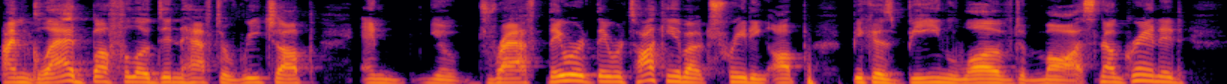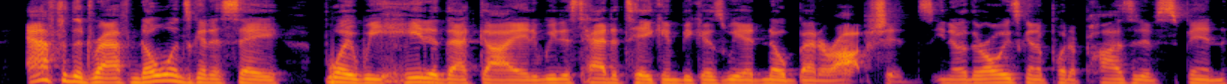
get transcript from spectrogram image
I'm glad Buffalo didn't have to reach up and you know draft. They were they were talking about trading up because Beane loved Moss. Now, granted, after the draft, no one's going to say, "Boy, we hated that guy and we just had to take him because we had no better options." You know, they're always going to put a positive spin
